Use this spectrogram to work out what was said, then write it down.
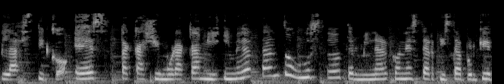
plástico, es Takashi Murakami. Y me da tanto gusto terminar con este artista porque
